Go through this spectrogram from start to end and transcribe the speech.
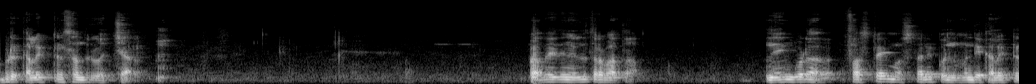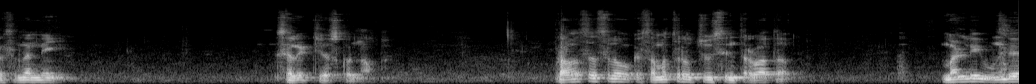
ఇప్పుడు కలెక్టర్స్ అందరూ వచ్చారు. పదహైదు నెలల తర్వాత నేను కూడా ఫస్ట్ టైం వస్తానే కొన్ని మంది కలెక్టర్స్ అందరినీ సెలెక్ట్ చేసుకున్నాం. ప్రాసెస్లో ఒక సంవత్సరం చూసిన తర్వాత మళ్ళీ ఉండే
